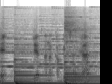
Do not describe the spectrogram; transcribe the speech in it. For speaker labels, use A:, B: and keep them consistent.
A: Dek, lihat anak kambing saya.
